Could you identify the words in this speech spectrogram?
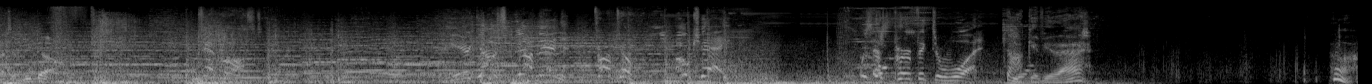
Let it be done. Get lost! Here goes nothing! Prompto! Okay! Was that perfect or what? I'll give you that. Huh.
